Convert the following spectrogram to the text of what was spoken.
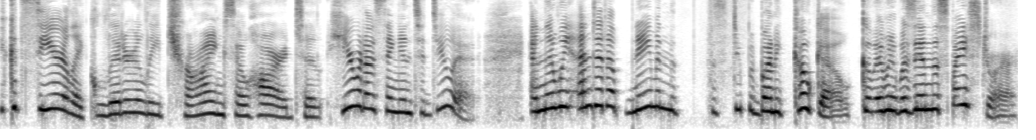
you could see her like literally trying so hard to hear what I was saying and to do it. And then we ended up naming the, the stupid bunny Coco. I mean, it was in the spice drawer.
